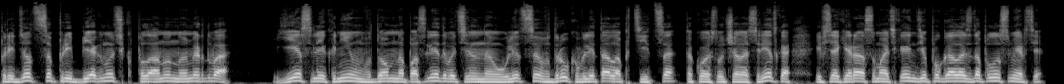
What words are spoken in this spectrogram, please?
придется прибегнуть к плану номер два — если к ним в дом на последовательной улице вдруг влетала птица, такое случалось редко, и всякий раз мать Кэнди пугалась до полусмерти,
